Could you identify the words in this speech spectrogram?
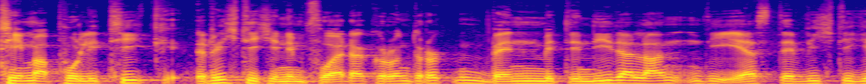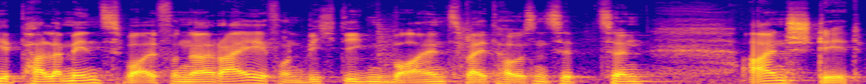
Thema Politik richtig in den Vordergrund rücken, wenn mit den Niederlanden die erste wichtige Parlamentswahl von einer Reihe von wichtigen Wahlen 2017 ansteht.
